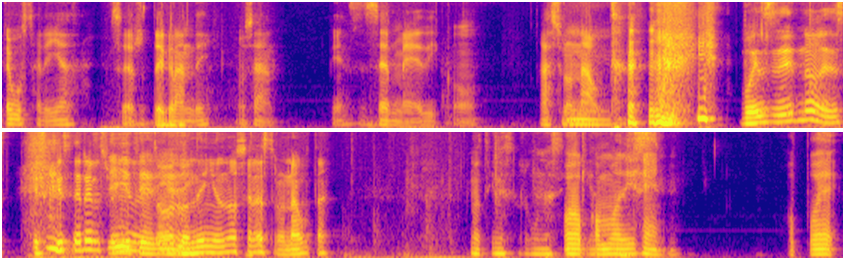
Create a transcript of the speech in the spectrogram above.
te gustaría ser de grande? O sea, piensas ser médico, astronauta. Pues eh, no, es, es que ese era el Sí, sueño de sí, todos sí, los niños, no ser astronauta. ¿No tienes alguna así o como dicen, o, puede,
